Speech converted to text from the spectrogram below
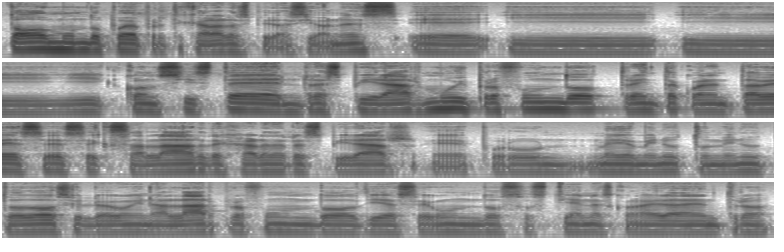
todo mundo puede practicar las respiraciones eh, y, y, consiste en respirar muy profundo 30, 40 veces, exhalar, dejar de respirar eh, por un medio minuto, un minuto, dos y luego inhalar profundo 10 segundos, sostienes con aire adentro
